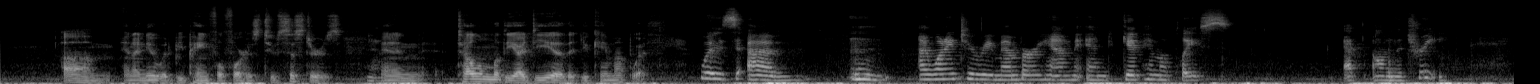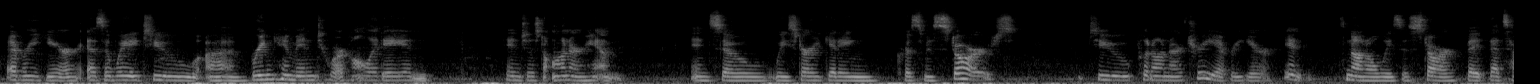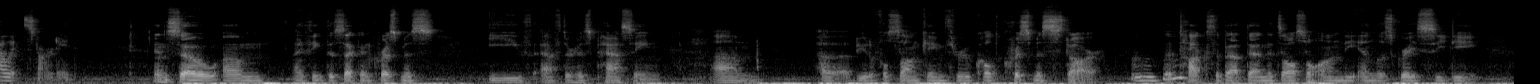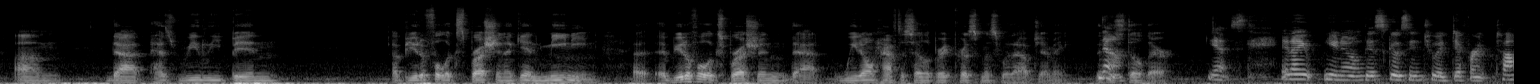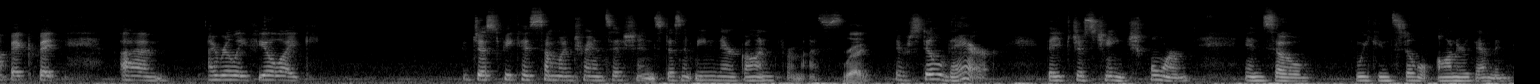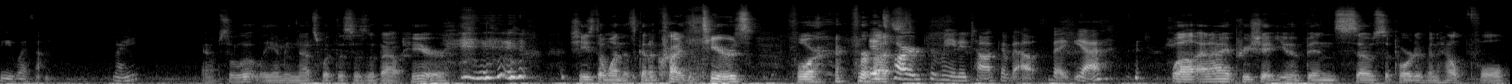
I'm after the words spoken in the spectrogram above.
Um, and I knew it would be painful for his two sisters. Yeah. And tell them what the idea that you came up with. was um, I wanted to remember him and give him a place at on the tree every year as a way to uh, bring him into our holiday and and just honor him. And so we started getting Christmas stars to put on our tree every year. It's not always a star, but that's how it started. And so um, I think the second Christmas Eve after his passing, um, a, beautiful song came through called Christmas Star. hmm that talks about that, and it's also on the Endless Grace CD. Um, that has really been a beautiful expression, again, meaning, a, a beautiful expression that we don't have to celebrate Christmas without Jimmy. That No. he's still there. Yes, and I, you know, this goes into a different topic, but um, I really feel like just because someone transitions doesn't mean they're gone from us. Right. They're still there. They've just changed form, and so we can still honor them and be with them, right? Absolutely. I mean, that's what this is about here. She's the one that's going to cry the tears for for us. it's hard for me to talk about, but yeah. Well, and I appreciate you have been so supportive and helpful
